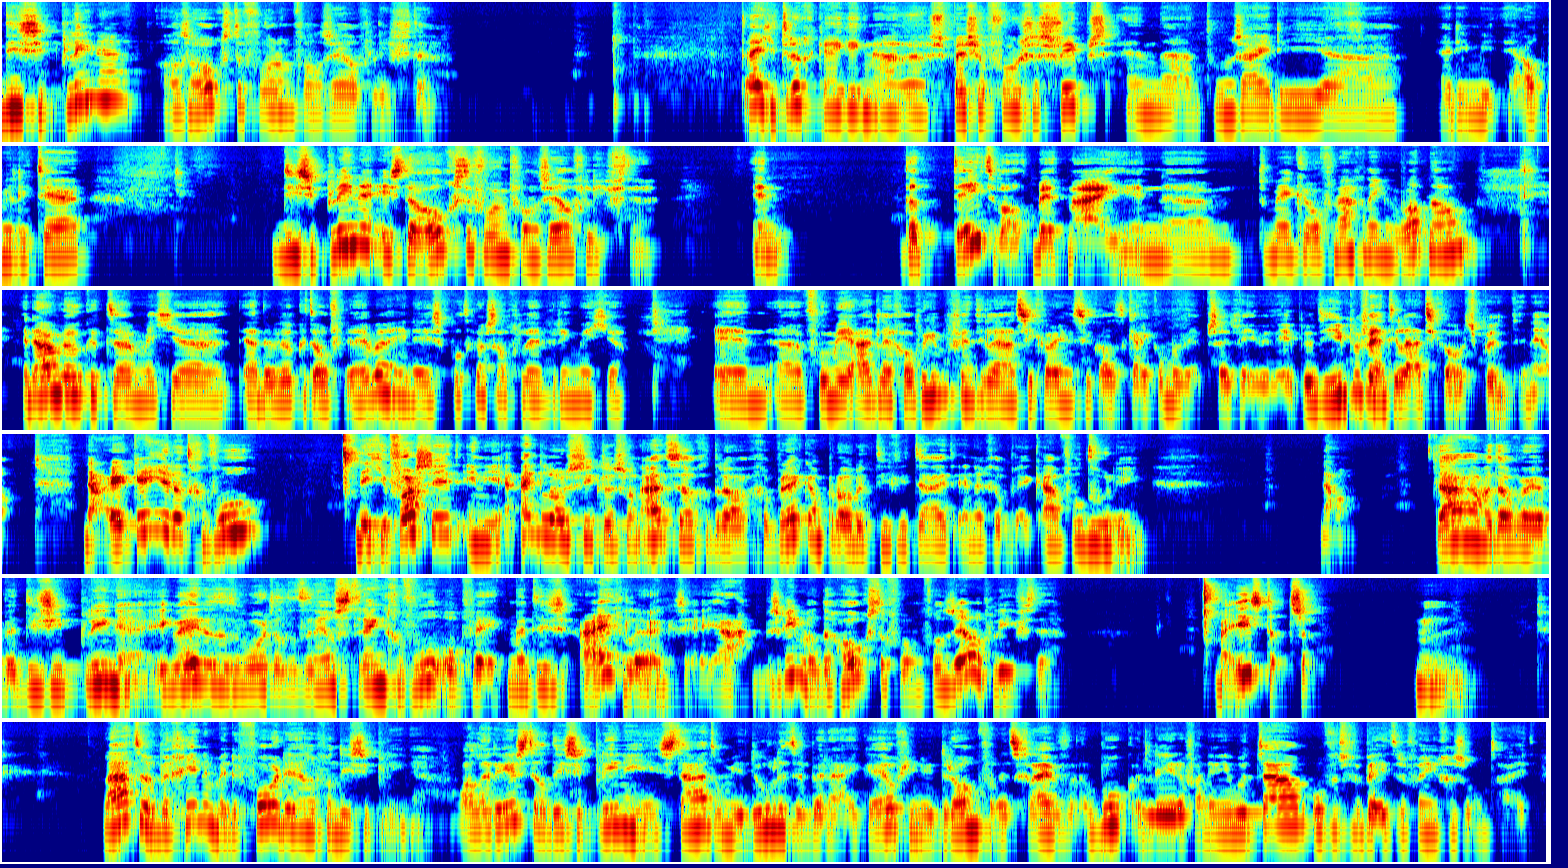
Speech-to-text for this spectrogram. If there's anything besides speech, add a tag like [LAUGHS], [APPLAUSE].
Discipline als hoogste vorm van zelfliefde. Een tijdje terug keek ik naar uh, Special Forces VIPs en uh, toen zei die, uh, ja, die oud-militair: Discipline is de hoogste vorm van zelfliefde. En dat deed wat met mij. En ehm, toen ben ik erover nagedacht, wat dan? En daarom wil ik het met je, ja, daar wil ik het over hebben in deze podcastaflevering met je. En uh, voor meer uitleg over hyperventilatie kan je natuurlijk altijd kijken op mijn website www.hyperventilatiecoach.nl. Nou, herken je dat gevoel dat je vastzit in die eindeloze cyclus van uitstelgedrag, gebrek aan productiviteit en een gebrek aan voldoening? Nou, daar gaan we het over hebben. Discipline. Ik weet dat het woord dat het een heel streng gevoel opwekt, maar het is eigenlijk, ja, misschien wel de hoogste vorm van zelfliefde. Maar is dat zo? Hmm. Laten we beginnen met de voordelen van discipline. Allereerst stelt discipline je in staat om je doelen te bereiken. Of je nu droomt van het schrijven van een boek, het leren van een nieuwe taal of het verbeteren van je gezondheid.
